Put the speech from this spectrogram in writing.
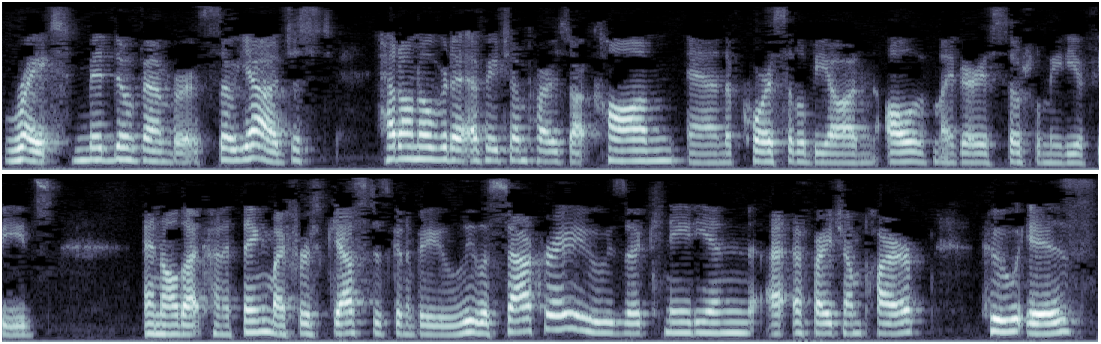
Right, mid-November. So yeah, just head on over to fhumpires.com and of course it'll be on all of my various social media feeds and all that kind of thing. My first guest is going to be Lelia Sacre, who's a Canadian uh, FIH umpire who is,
